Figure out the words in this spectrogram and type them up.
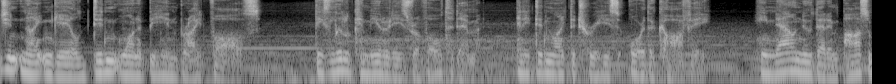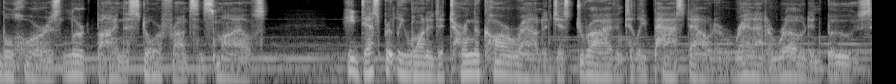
Agent Nightingale didn't want to be in Bright Falls. These little communities revolted him, and he didn't like the trees or the coffee. He now knew that impossible horrors lurked behind the storefronts and smiles. He desperately wanted to turn the car around and just drive until he passed out or ran out of road and booze.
